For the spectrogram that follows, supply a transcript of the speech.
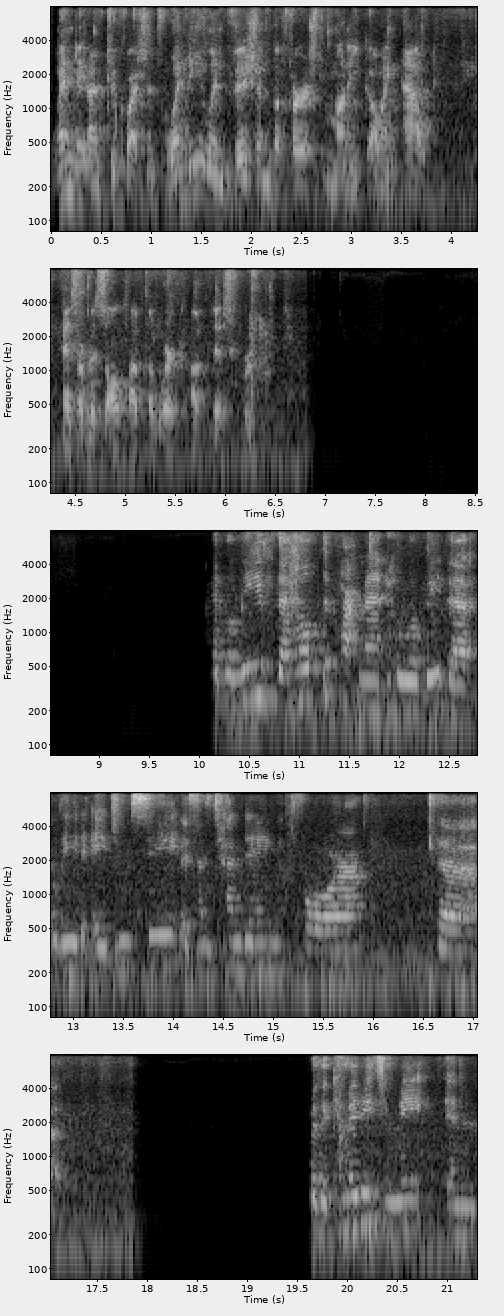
when do, I have two questions. When do you envision the first money going out as a result of the work of this group? I believe the health department, who will be the lead agency, is intending for the for the committee to meet in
